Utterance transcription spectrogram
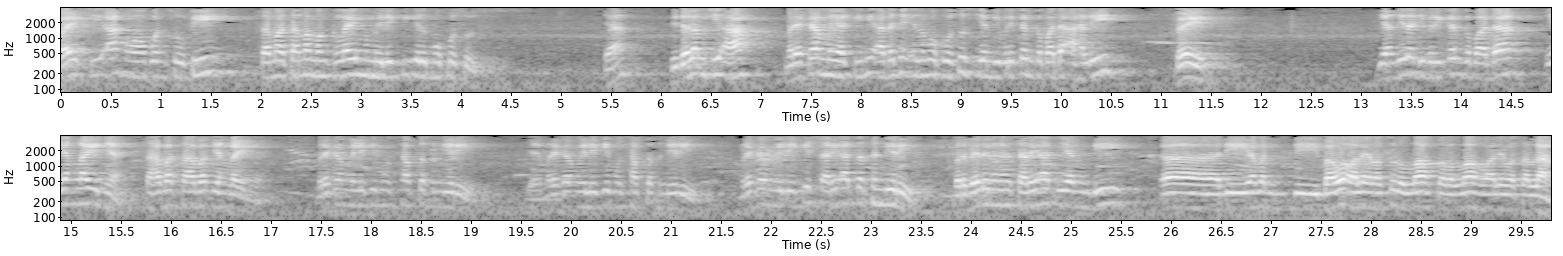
Baik Syiah maupun Sufi sama-sama mengklaim memiliki ilmu khusus. Ya. Di dalam Syiah mereka meyakini adanya ilmu khusus yang diberikan kepada ahli bait. Yang tidak diberikan kepada yang lainnya, sahabat-sahabat yang lainnya. Mereka memiliki mushaf tersendiri. Ya, mereka memiliki mushaf tersendiri. Mereka memiliki syariat tersendiri. Berbeda dengan syariat yang di uh, di apa, dibawa oleh Rasulullah Shallallahu Alaihi Wasallam.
